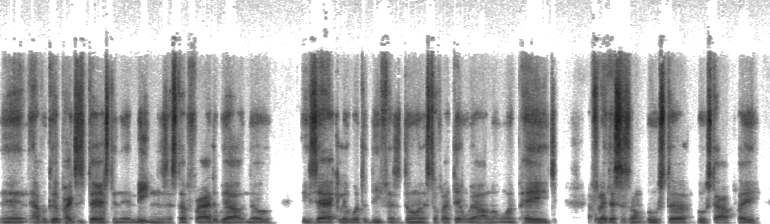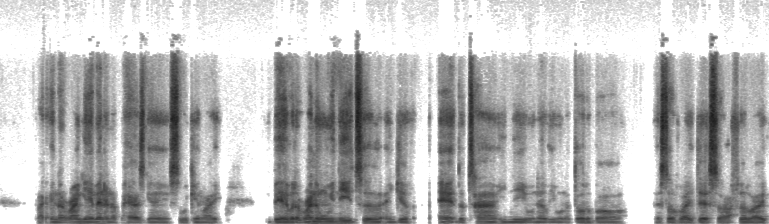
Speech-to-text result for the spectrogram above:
and have a good practice Thursday, and then meetings and stuff Friday. We all know exactly what the defense is doing and stuff like that. We're all on one page. I feel like this is gonna boost uh boost our play, like in the run game and in the pass game, so we can like be able to run it when we need to and give Ant the time he need whenever he want to throw the ball and stuff like that. So I feel like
